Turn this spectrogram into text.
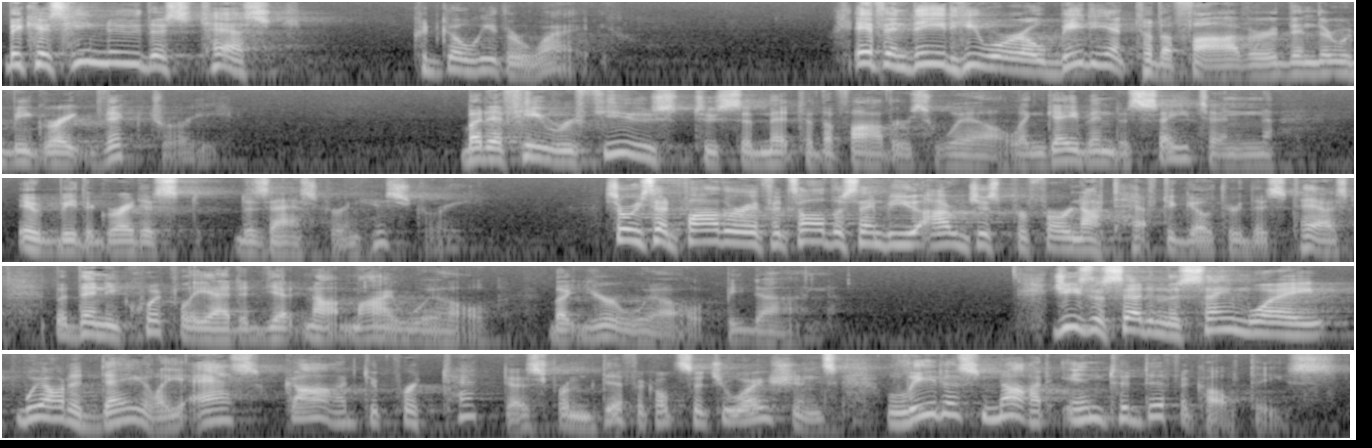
Because he knew this test could go either way. If indeed he were obedient to the Father, then there would be great victory. But if he refused to submit to the Father's will and gave in to Satan, it would be the greatest disaster in history. So he said, Father, if it's all the same to you, I would just prefer not to have to go through this test. But then he quickly added, Yet not my will, but your will be done. Jesus said, in the same way, we ought to daily ask God to protect us from difficult situations. Lead us not into difficulties.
